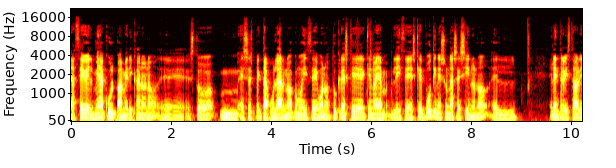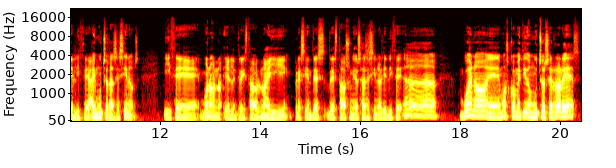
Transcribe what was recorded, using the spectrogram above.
hace el mea culpa americano, ¿no? Eh, esto mm, es espectacular, ¿no? Como dice, bueno, tú crees que, que no haya... Le dice, es que Putin es un asesino, ¿no? El, el entrevistador y él dice, hay muchos asesinos. Y dice, bueno, no- el entrevistador, no hay presidentes de Estados Unidos asesinos. Y él dice, "Ah, bueno, hemos cometido muchos errores.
